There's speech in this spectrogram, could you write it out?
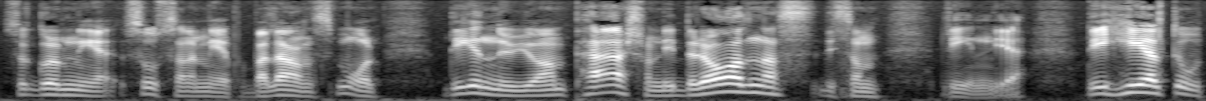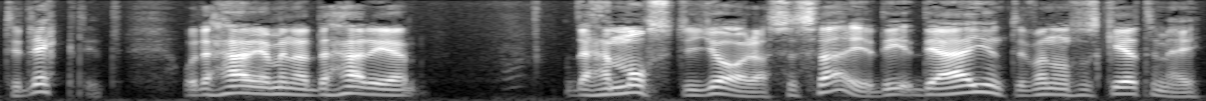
så går de ner, sossarna med på balansmål. Det är nu Johan Persson, Liberalernas liksom linje. Det är helt otillräckligt. Och det här, jag menar, det här är det här måste göras för Sverige. Det, det, är ju inte, det var någon som skrev till mig,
